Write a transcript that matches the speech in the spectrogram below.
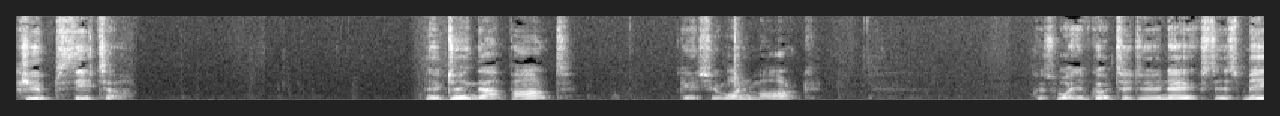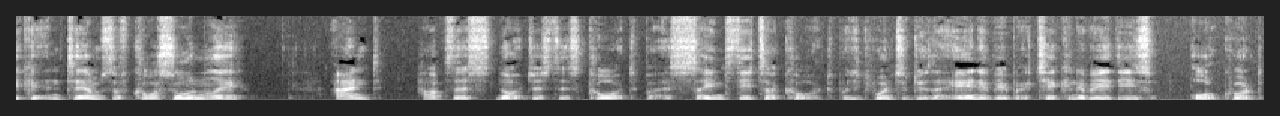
cubed theta. Now doing that part gets you one mark because what you've got to do next is make it in terms of cos only and have this not just as cot but as sine theta cot. But you'd want to do that anyway by taking away these awkward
